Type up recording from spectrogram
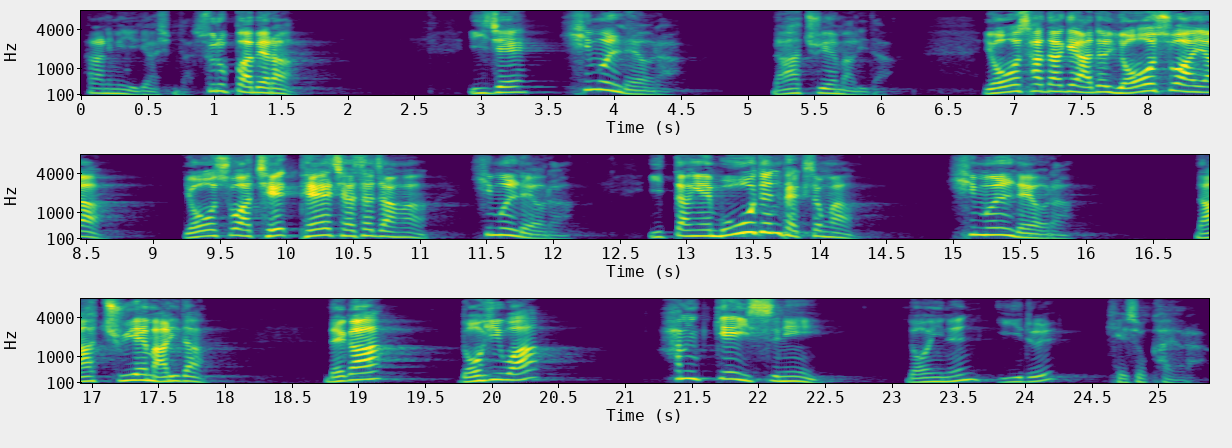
하나님이 얘기하십니다. 수룹바베라 이제 힘을 내어라. 나 주의 말이다. 여사닥의 아들 여수아야 여수아 대제사장아 힘을 내어라. 이 땅의 모든 백성아 힘을 내어라. 나 주의 말이다. 내가 너희와 함께 있으니 너희는 일을 계속하여라.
